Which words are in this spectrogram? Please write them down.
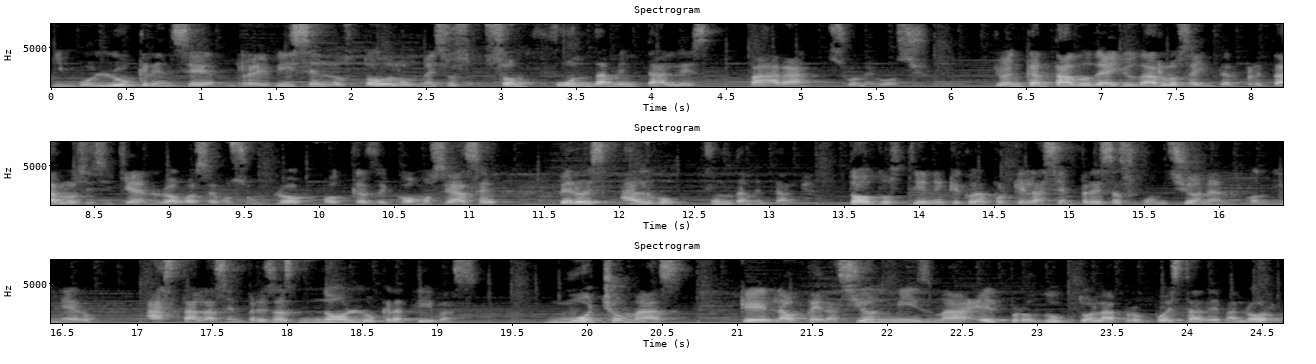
involúcrense, revísenlos todos los meses, son fundamentales para su negocio. Yo encantado de ayudarlos a interpretarlos y si quieren luego hacemos un blog, podcast de cómo se hace, pero es algo fundamental. Todos tienen que comer porque las empresas funcionan con dinero, hasta las empresas no lucrativas, mucho más que la operación misma, el producto, la propuesta de valor,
